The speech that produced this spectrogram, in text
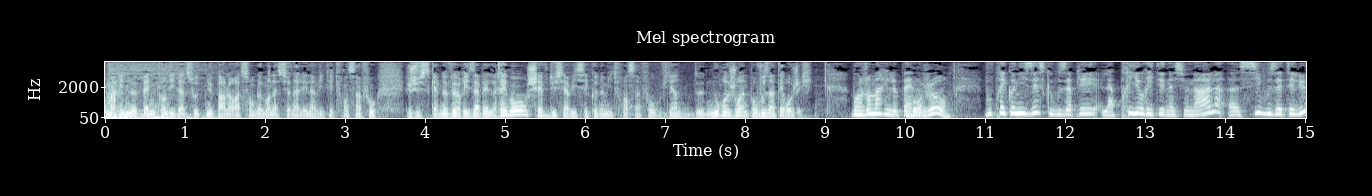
Marine Le Pen, candidate soutenue par le Rassemblement national et l'invité de France Info jusqu'à 9h. Isabelle Raymond, chef du service économie de France Info, vient de nous rejoindre pour vous interroger. Bonjour Marine Le Pen. Bonjour. Vous préconisez ce que vous appelez la priorité nationale. Euh, si vous êtes élu,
